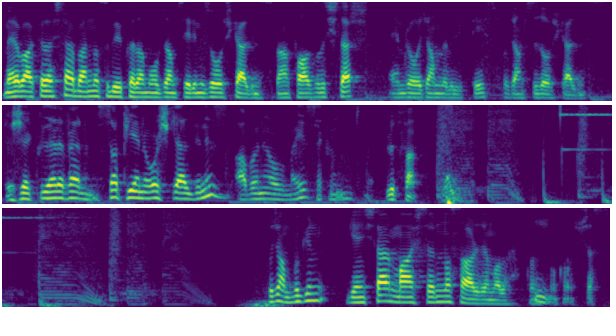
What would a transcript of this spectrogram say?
Merhaba arkadaşlar, ben Nasıl Büyük Adam Olacağım serimize hoş geldiniz. Ben Fazıl İşler, Emre Hocam'la birlikteyiz. Hocam siz de hoş geldiniz. Teşekkürler efendim. Sapiyen'e hoş geldiniz. Abone olmayı sakın unutmayın. Lütfen. Hocam bugün gençler maaşlarını nasıl harcamalı konusunu konuşacağız.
